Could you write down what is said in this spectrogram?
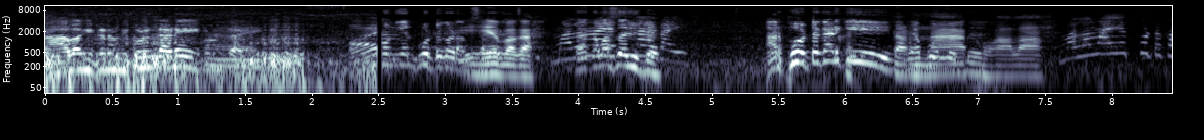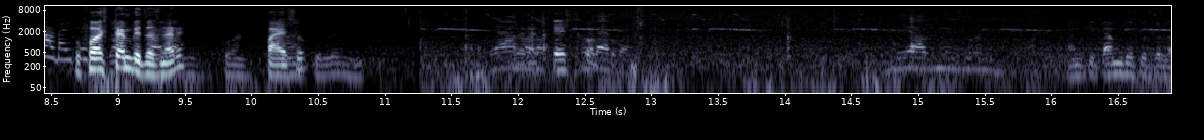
हा बघ इकडून इकडून काढे इकडून काढे फोटो काढ हे बघा. अरे फोटो काढ की तू फर्स्ट टाइम पितोस ना रे पायसू टेस्ट करतो. आणखी काम घेतो तुला.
